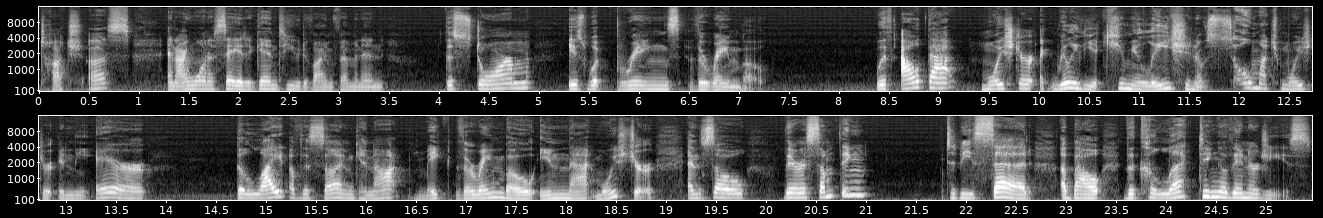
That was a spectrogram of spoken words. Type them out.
touch us. And I want to say it again to you, Divine Feminine. The storm is what brings the rainbow. Without that moisture, really the accumulation of so much moisture in the air, the light of the sun cannot make the rainbow in that moisture. And so there is something to be said about the collecting of energies.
